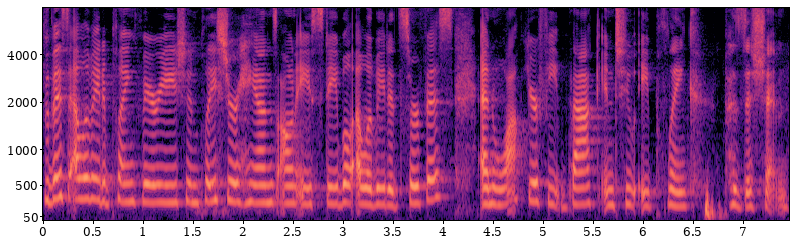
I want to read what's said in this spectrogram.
For this elevated plank variation, place your hands on a stable elevated surface and walk your feet back into a plank position.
